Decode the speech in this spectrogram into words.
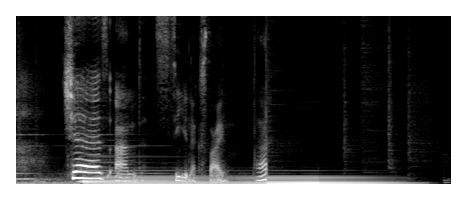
Cheers, and see you next time. Bye.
